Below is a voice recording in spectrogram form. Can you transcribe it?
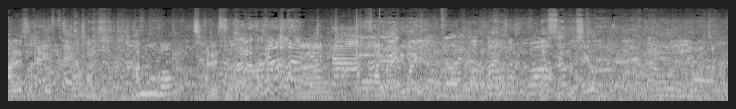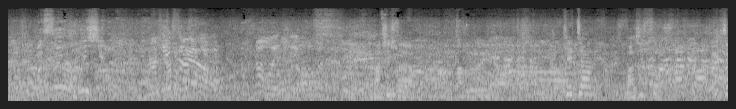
잘했어. 잘했어요. 잘했어. 한국어 잘했어. 감사합니다. 아, 네. 네. 이바이 네, 맛있어요 지금. 맛있어요. 오이시고. 맛있어요. 맛있어요. 채짱 맛있어. 맛있어.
